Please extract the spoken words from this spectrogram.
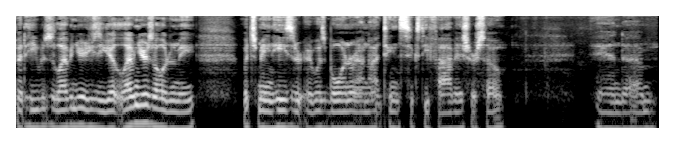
But he was 11 years, he's 11 years older than me, which means he's was born around 1965 ish or so. And, um,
